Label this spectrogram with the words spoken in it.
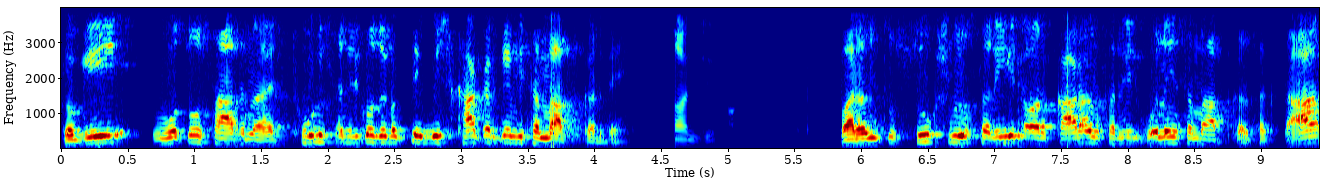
क्योंकि वो तो साधना है। स्थूल शरीर को तो व्यक्ति विष खा करके भी समाप्त कर दे। हाँ जी। परंतु सूक्ष्म शरीर और कारण शरीर को नहीं समाप्त कर सकता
